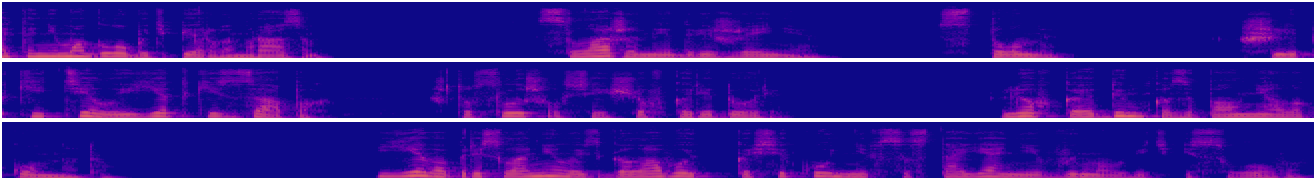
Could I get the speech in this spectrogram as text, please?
Это не могло быть первым разом. Слаженные движения, стоны, шлепки тела и едкий запах, что слышался еще в коридоре. Легкая дымка заполняла комнату. Ева прислонилась головой к косяку, не в состоянии вымолвить и слова.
